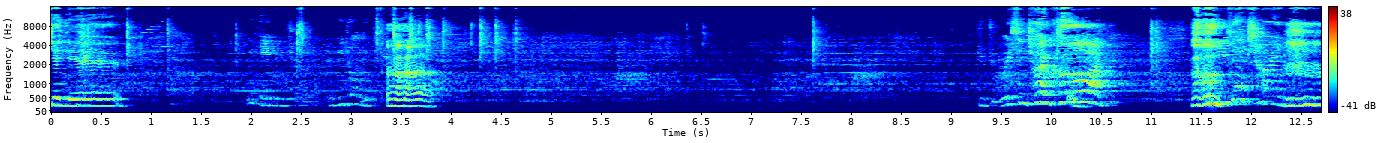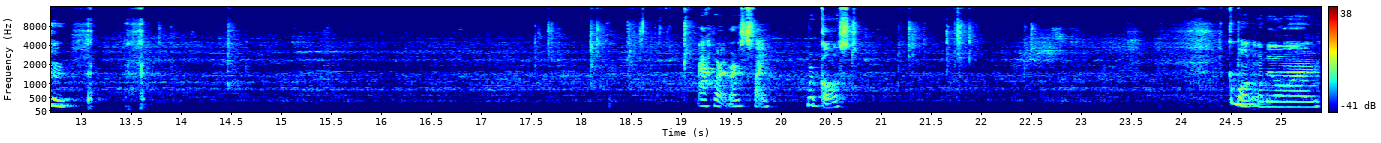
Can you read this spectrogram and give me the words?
Yeah, yeah. We hate each other. And you don't Uh, Dude, you're wasting time. Come on. Need that time. ah, whatever, it's fine. We're Ghost. Come on, Obi Wan.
